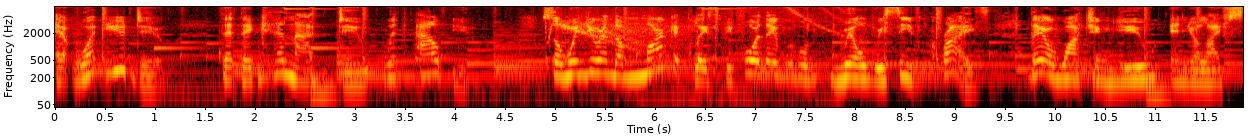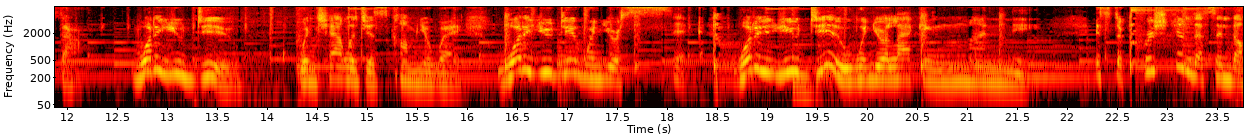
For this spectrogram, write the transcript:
at what you do that they cannot do without you. So when you're in the marketplace before they will, will receive Christ, they are watching you and your lifestyle. What do you do when challenges come your way? What do you do when you're sick? What do you do when you're lacking money? It's the Christian that's in the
